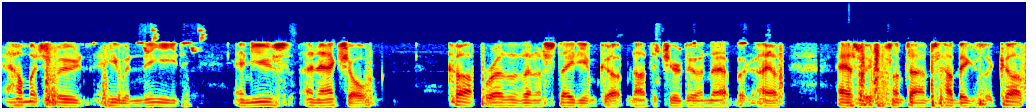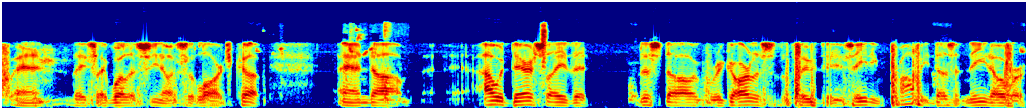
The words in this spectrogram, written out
how much food he would need, and use an actual cup rather than a stadium cup. Not that you're doing that, but I have asked people sometimes how big is the cup, and they say, "Well, it's you know it's a large cup," and um, I would dare say that this dog, regardless of the food that he's eating, probably doesn't need over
